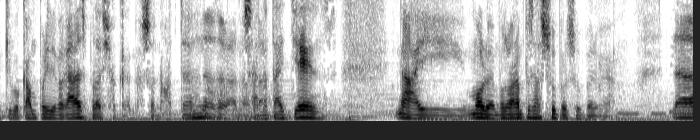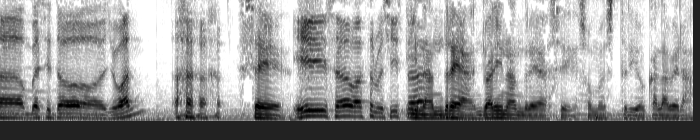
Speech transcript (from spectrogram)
equivocar un parell de vegades, però això que no se nota, No no, no s'ha notat gens. No, i molt bé, ens van passar super, super bé. Uh, un besito, Joan. Sí. I la vostra baixista? I n'Andrea, en Joan i n'Andrea, sí, som el trio Calavera.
